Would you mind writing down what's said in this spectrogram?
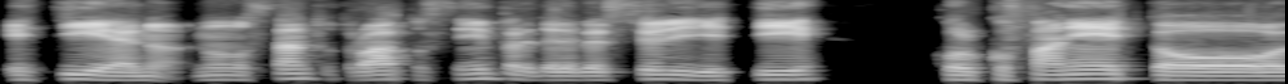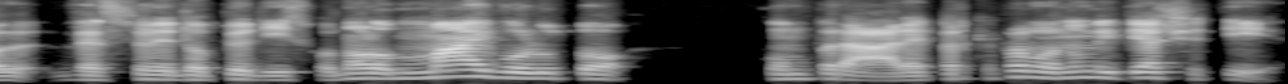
E.T. no nonostante ho trovato sempre delle versioni di E.T. col cofanetto, versione doppio disco, non l'ho mai voluto comprare perché proprio non mi piace E.T.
